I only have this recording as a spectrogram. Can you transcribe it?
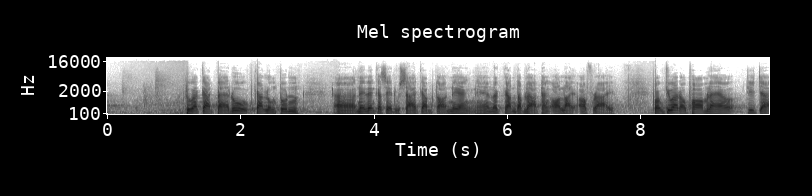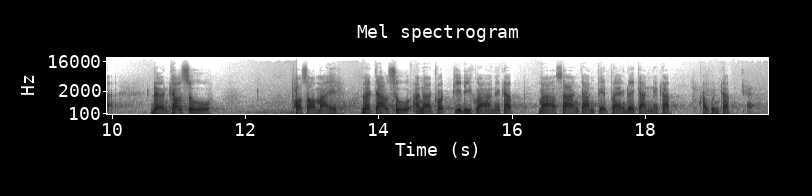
หรือว่าการแปรรูปการลงทุนในเรื่องเกษตรอุตสาหกรรมต่อเนื่องนะฮะและการตลาดทั้งออนไลน์ออฟไลน์ผมคิดว่าเราพร้อมแล้วที่จะเดินเข้าสู่พศใหม่ และก้าวสู่อนาคตที่ดีกว่านะครับ มาสร้างการเปลี่ยนแปลงด้วยกันนะครับ ขอบคุณครับครับ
